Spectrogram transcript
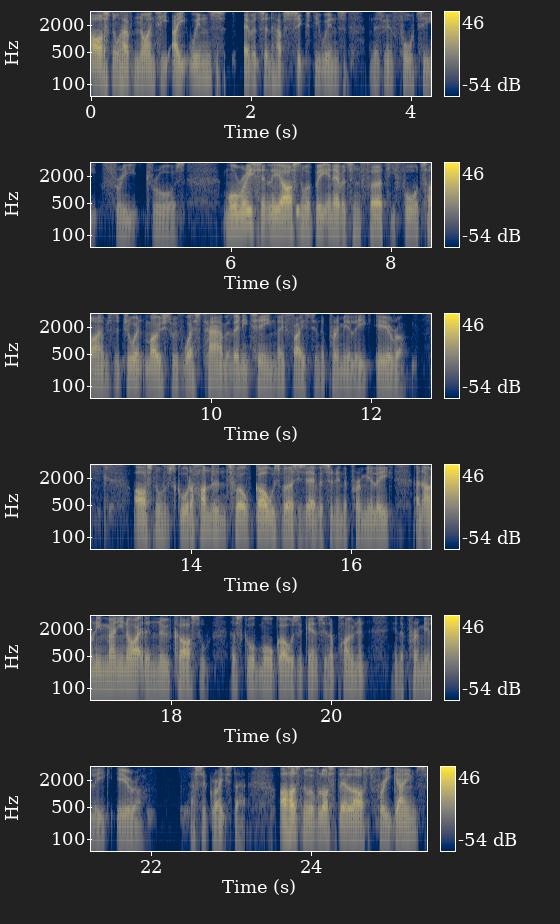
Arsenal have 98 wins, Everton have 60 wins, and there's been 43 draws. More recently, Arsenal have beaten Everton 34 times, the joint most with West Ham of any team they faced in the Premier League era. Arsenal have scored 112 goals versus Everton in the Premier League, and only Man United and Newcastle have scored more goals against an opponent in the Premier League era. That's a great stat. Arsenal have lost their last three games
